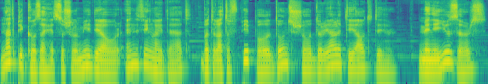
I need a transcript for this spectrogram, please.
Not because I hate social media or anything like that, but a lot of people don't show the reality out there. Many users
